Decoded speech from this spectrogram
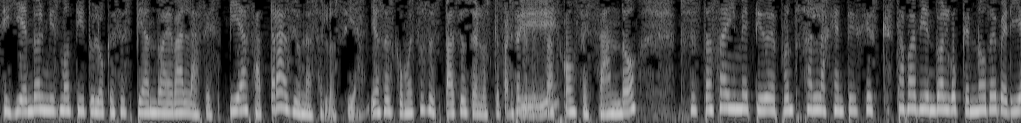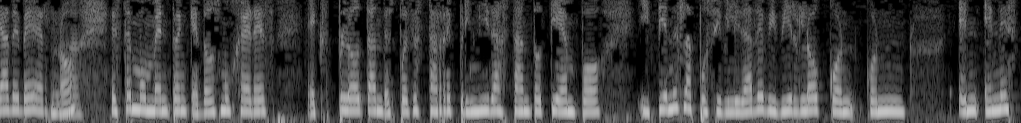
siguiendo el mismo título que es Espiando a Eva, las espías atrás de una celosía. Ya sabes, como estos espacios en los que parece que te estás confesando. Entonces estás ahí metido y de pronto sale la gente y dice, es que estaba viendo algo que no debería de ver, ¿no? Ajá. Este momento en que dos mujeres explotan después de estar reprimidas tanto tiempo y tienes la posibilidad de vivirlo con... con en, en, es-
